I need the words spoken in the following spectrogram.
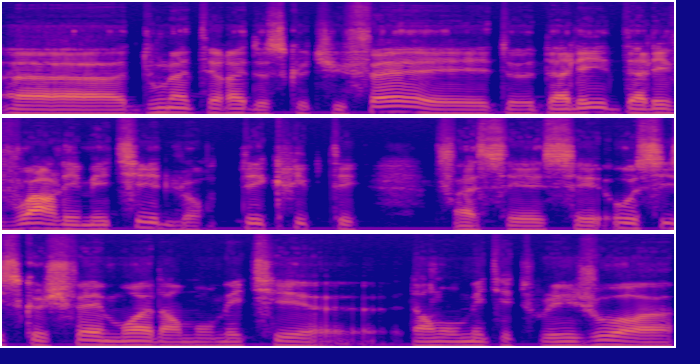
Euh, d'où l'intérêt de ce que tu fais et d'aller voir les métiers, de leur décrypter. Enfin, c'est aussi ce que je fais moi dans mon métier, euh, dans mon métier tous les jours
